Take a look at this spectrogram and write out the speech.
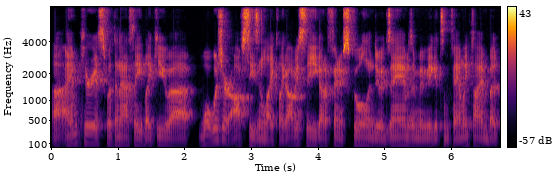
uh, I am curious with an athlete like you, uh, what was your off season like? Like obviously you got to finish school and do exams and maybe get some family time, but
